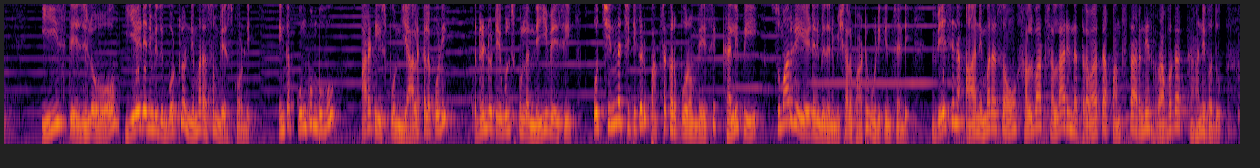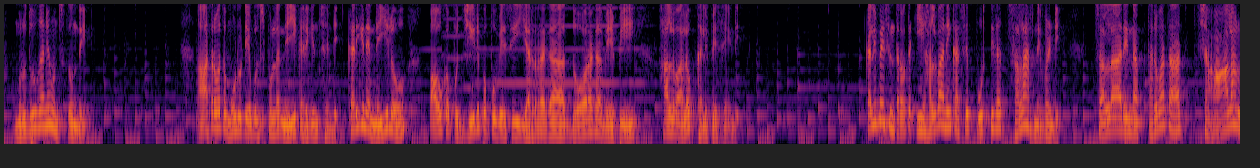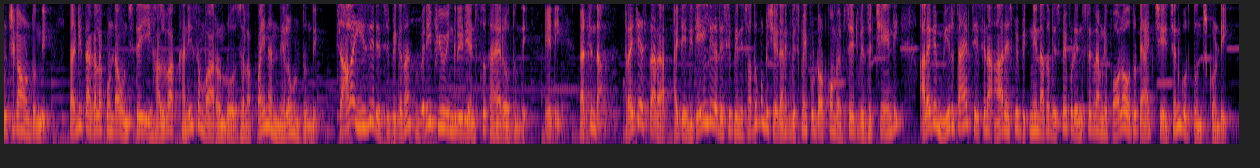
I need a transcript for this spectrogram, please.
ఈ స్టేజ్లో ఏడెనిమిది బొట్లు నిమ్మరసం వేసుకోండి. ఇంకా కుంకుమ పువ్వు అర టీ స్పూన్ యాలకల పొడి రెండు టేబుల్ స్పూన్ల నెయ్యి వేసి ఓ చిన్న చిటికెడు పచ్చకర్పూరం వేసి కలిపి సుమారుగా ఏడెనిమిది నిమిషాల పాటు ఉడికించండి. వేసిన ఆ నిమ్మరసం హల్వా చల్లారిన తర్వాత పంచదారని రవ్వగా కానివ్వదు మృదువుగానే ఉంచుతుంది. ఆ తర్వాత మూడు టేబుల్ స్పూన్ల నెయ్యి కరిగించండి. కరిగిన నెయ్యిలో పావు కప్పు జీడిపప్పు వేసి ఎర్రగా దోరగా వేపి హల్వాలో కలిపేసేయండి. కలిపేసిన తర్వాత ఈ హల్వాని కాసేపు పూర్తిగా చల్లారనివ్వండి. చల్లారిన తర్వాత చాలా రుచిగా ఉంటుంది. తడి తగలకుండా ఉంచితే ఈ హల్వా కనీసం వారం రోజుల పైన నిలవ ఉంటుంది. చాలా ఈజీ రెసిపీ కదా? వెరీ ఫ్యూ ఇంగ్రీడియంట్స్తో తయారవుతుంది. ఏంటి? నచ్చిందా? ట్రై చేస్తారా? అయితే డీటెయిల్డ్గా రెసిపీని చదువుకుంటూ చేయడానికి Vismai food dot com website visit చేయండి. అలాగే మీరు తయారు చేసిన ఆ రెసిపీ పిక్ని నాతో విస్మై ఫుడ్ ఇన్స్టాగ్రామ్ని ఫాలో అవుతూ ట్యాగ్ చేయొచ్చని గుర్తుంచుకోండి.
